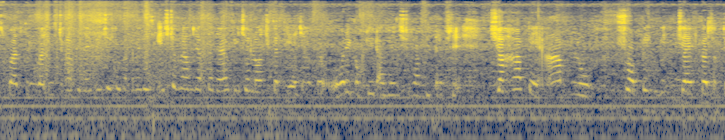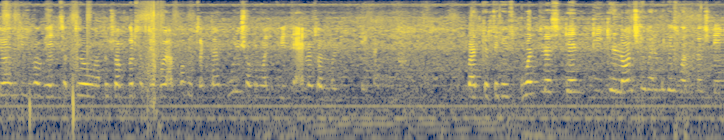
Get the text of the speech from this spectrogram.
इस बात करूँगा इंस्टाग्राम के नए फीचर के बारे में इंस्टाग्राम ने अपना नया फीचर लॉन्च कर दिया है, जहाँ पर और एक अपडेट आ गया इंस्टाग्राम की तरफ़ से, जहाँ पे आप लोग शॉपिंग भी चैट कर सकते हो, यानी किसी को भेज सकते हो, वहाँ पर शॉप कर सकते हो, कोई आपको भेज सकता है, पूरी शॉपिंग वाली विद अमेजोन मनी बात करते गए वन प्लस टेन टी के लॉन्च के बारे में गए वन प्लस टेन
